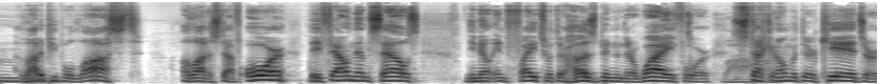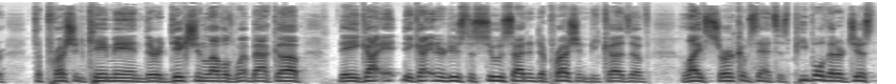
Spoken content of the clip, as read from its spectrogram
a lot of mm-hmm. people lost a lot of stuff, or they found themselves, you know, in fights with their husband and their wife, or stuck at home with their kids, or depression came in, their addiction levels went back up. They got they got introduced to suicide and depression because of life circumstances. People that are just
